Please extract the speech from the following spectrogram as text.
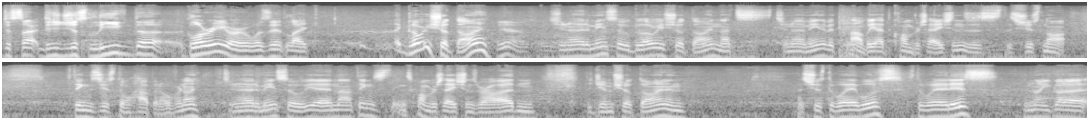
decide? Did you just leave the glory, or was it like? like Glory shut down. Yeah. Do you know what I mean? So Glory shut down. That's do you know what I mean? But no, we had conversations. It's, it's just not. Things just don't happen overnight. Do you know what I mean? So yeah, no, things things conversations were had, and the gym shut down, and that's just the way it was. It's the way it is. And now you gotta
